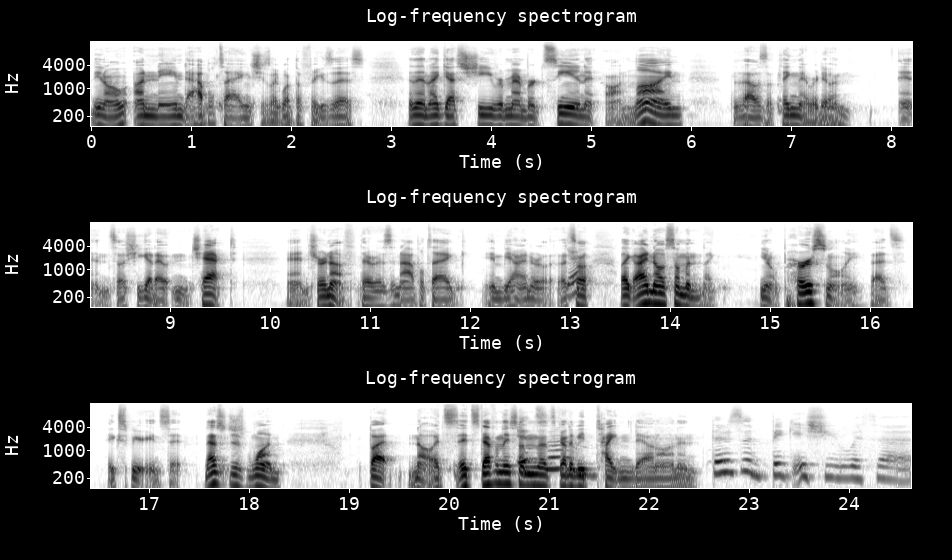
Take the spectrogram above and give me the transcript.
you know unnamed apple tag and she's like what the frig is this and then i guess she remembered seeing it online that that was the thing they were doing and so she got out and checked and sure enough there was an apple tag in behind her that's Yeah. so like i know someone like you know personally that's experienced it that's just one but no it's it's definitely something It's, that's got to be um, tightened down on and There's a big issue with uh,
